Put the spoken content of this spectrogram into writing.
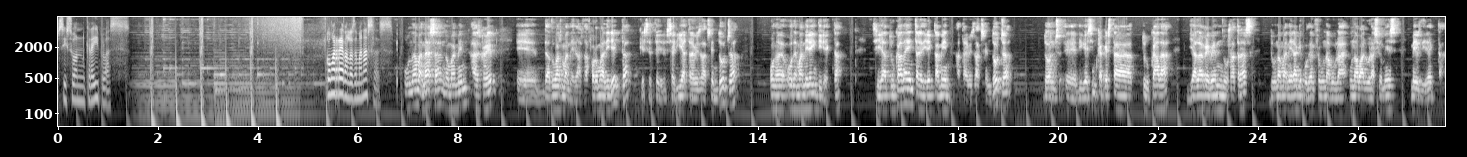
si són creïbles? Com es reben les amenaces? Una amenaça normalment es rep eh, de dues maneres, de forma directa, que seria a través del 112, o de, o de manera indirecta. Si la trucada entra directament a través del 112, doncs eh, diguéssim que aquesta trucada ja la rebem nosaltres d'una manera que podem fer una, una valoració més, més directa.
